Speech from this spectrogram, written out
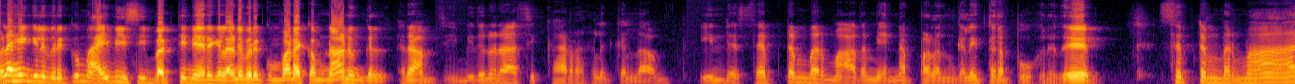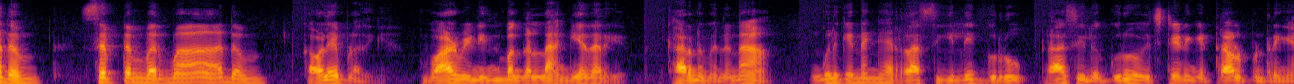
உலகெங்கிலும் இருக்கும் ஐபிசி பக்தி நேர்கள் அனைவருக்கும் வணக்கம். நான் உங்கள் ராம்ஜி. மிதுன ராசிக்காரர்களுக்கெல்லாம் இந்த செப்டம்பர் மாதம் என்ன பலன்களை தரப்போகிறது? செப்டம்பர் மாதம் செப்டம்பர் மாதம். கவலையப்படாதீங்க. வாழ்வின் இன்பங்கள்லாம் அங்கேயே தான் இருக்குது காரணம் என்னென்னா உங்களுக்கு என்னங்க ராசியிலே குரு? ராசியில் குருவை வச்சுட்டே நீங்கள் ட்ராவல் பண்ணுறீங்க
